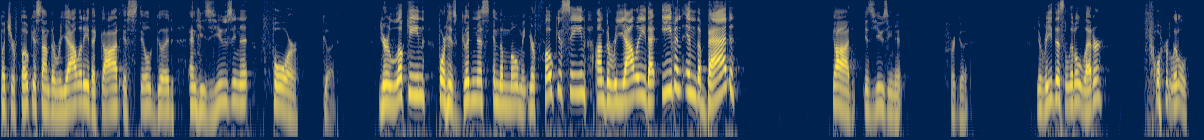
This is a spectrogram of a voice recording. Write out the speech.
but you're focused on the reality that God is still good and he's using it for good. You're looking for his goodness in the moment. You're focusing on the reality that even in the bad, God is using it for good. You read this little letter, four little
